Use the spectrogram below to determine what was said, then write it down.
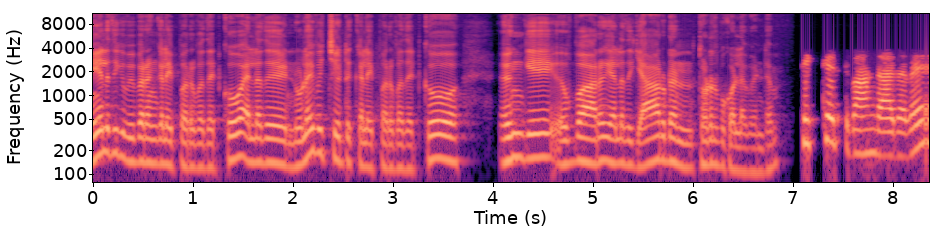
மேலதிக விவரங்களை பெறுவதற்கோ அல்லது நுழைவுச் சீட்டுக்களை பெறுவதற்கோ எங்கே எவ்வாறு அல்லது யாருடன் தொடர்பு கொள்ள வேண்டும்? டிக்கெட் வாங்காதவர்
